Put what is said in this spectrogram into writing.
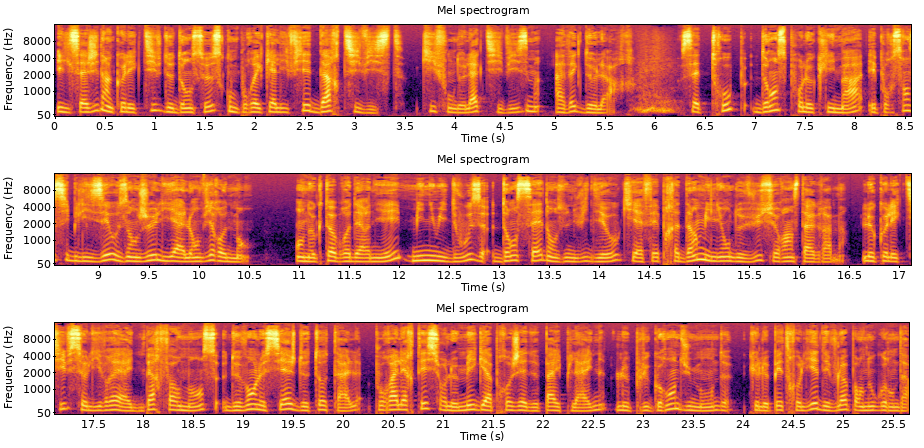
Il s'agit d'un collectif de danseuses qu'on pourrait qualifier d'artivistes, qui font de l'activisme avec de l'art. Cette troupe danse pour le climat et pour sensibiliser aux enjeux liés à l'environnement. En octobre dernier, Minuit 12 dansait dans une vidéo qui a fait près d'un million de vues sur Instagram. Le collectif se livrait à une performance devant le siège de Total pour alerter sur le méga projet de pipeline, le plus grand du monde, que le pétrolier développe en Ouganda.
